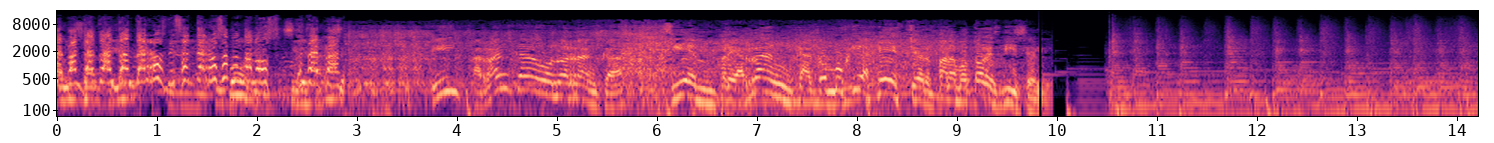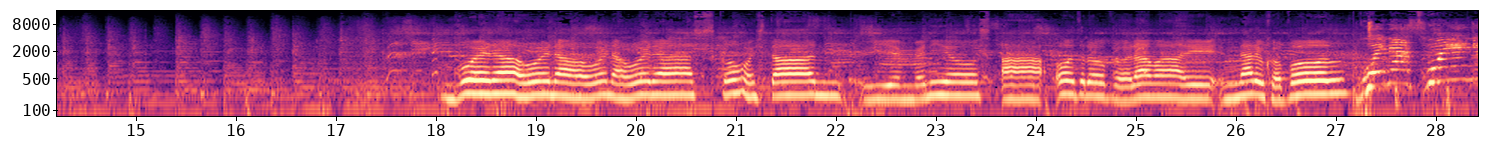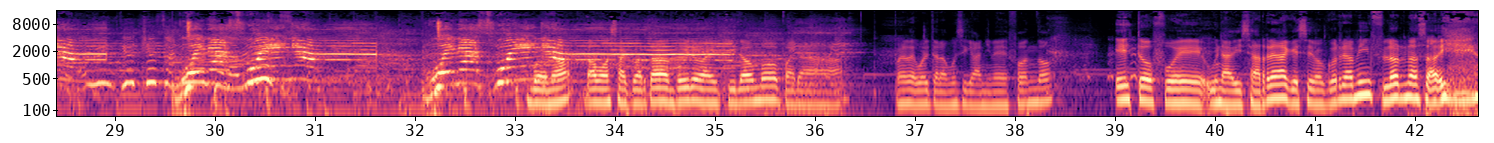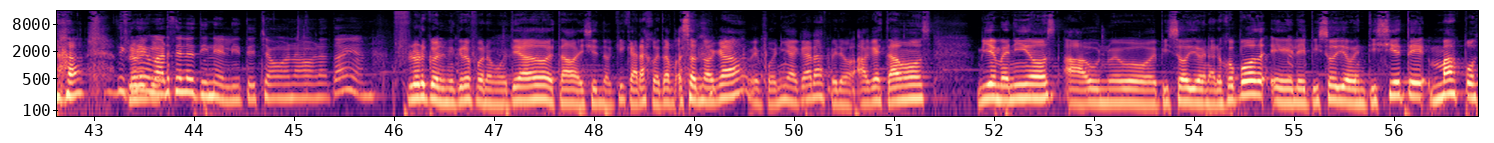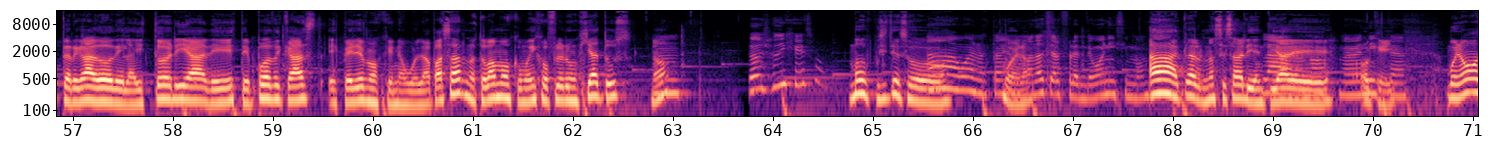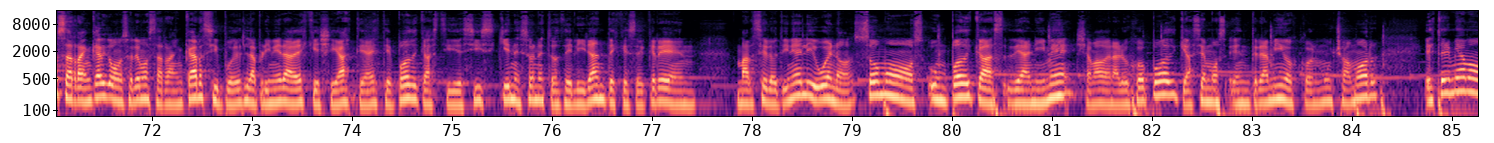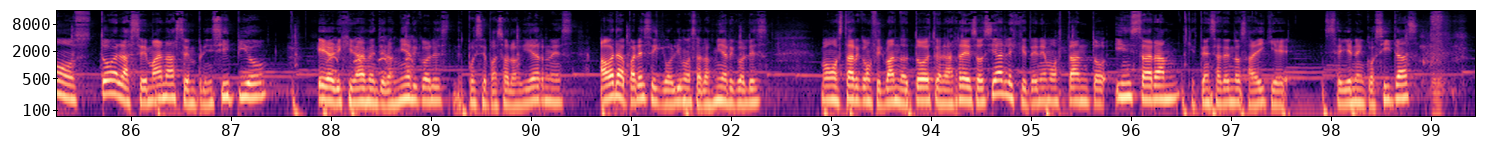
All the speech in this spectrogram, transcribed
Santa, Santa, Santa Rosa, de Santa Rosa. Santa- ¿Y arranca o no arranca? Siempre arranca con bujía Gescher para motores diésel. Buenas, buenas, buenas, buenas. ¿Cómo están? Bienvenidos a otro programa de Narujo Pod. Buenas, buenas. Buenas, buenas. Buenas, buenas. Bueno, vamos a cortar un poquito con el quilombo para poner de vuelta la música de anime de fondo. Esto fue una bizarrera que se me ocurrió a mí. Flor no sabía. Se Flor cree con- Marcelo Tinelli este chabón ahora, ¿está bien? Flor con el micrófono muteado estaba diciendo qué carajo está pasando acá, me ponía caras, pero acá estamos. Bienvenidos a un nuevo episodio de Narujo Pod, el episodio 27 más postergado de la historia de este podcast. Esperemos que no vuelva a pasar. Nos tomamos, como dijo Flor, un hiatus, ¿no? Mm. ¿Yo, yo dije eso? ¿Vos pusiste eso? Ah, bueno, está bien, Bueno. me mandaste al frente, buenísimo. Ah, claro, no se sabe la identidad Claro, de. no, me. Bueno, vamos a arrancar como solemos arrancar. Si es la primera vez que llegaste a este podcast y decís quiénes son estos delirantes que se creen Marcelo Tinelli. Bueno, somos un podcast de anime llamado Narujo Pod que hacemos entre amigos con mucho amor. Streameamos todas las semanas en principio. Era originalmente los miércoles, después se pasó a los viernes. Ahora parece que volvimos a los miércoles. Vamos a estar confirmando todo esto en las redes sociales que tenemos tanto Instagram, que estén atentos ahí que se vienen cositas,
